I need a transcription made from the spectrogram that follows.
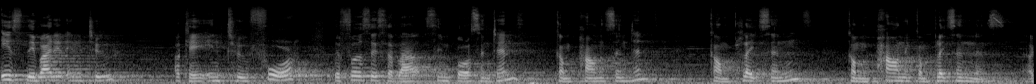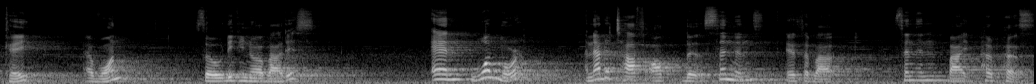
is divided into okay into four. The first is about simple sentence, compound sentence, complex sentence, compound and complex sentence. Okay, everyone. So did you know about this? And one more, another type of the sentence is about sentence by purpose.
